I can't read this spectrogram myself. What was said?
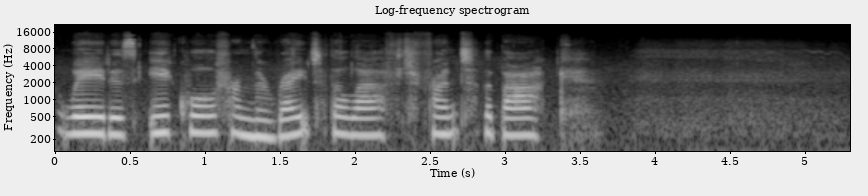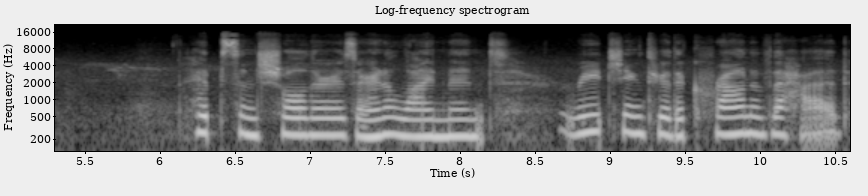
Weight is equal from the right to the left, front to the back. Hips and shoulders are in alignment, reaching through the crown of the head,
